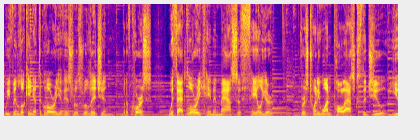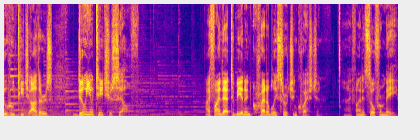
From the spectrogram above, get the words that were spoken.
We've been looking at the glory of Israel's religion, but of course, with that glory came a massive failure. Verse 21, Paul asks the Jew, You who teach others, do you teach yourself? I find that to be an incredibly searching question. I find it so for me.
